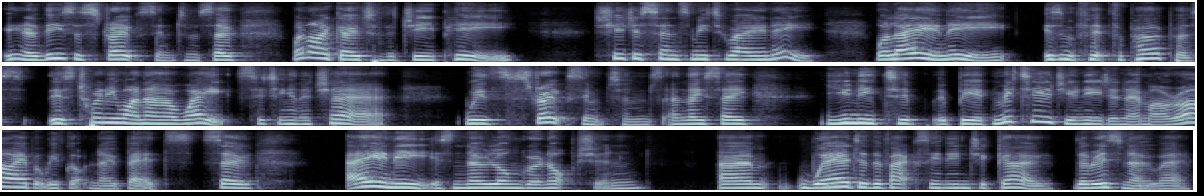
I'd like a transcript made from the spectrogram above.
You know, these are stroke symptoms. So when I go to the GP, she just sends me to A and E. Well, A and E isn't fit for purpose. It's 21 hour wait sitting in a chair with stroke symptoms, and they say you need to be admitted. You need an MRI, but we've got no beds. So A and E is no longer an option um, where do the vaccine injured go? There is nowhere.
